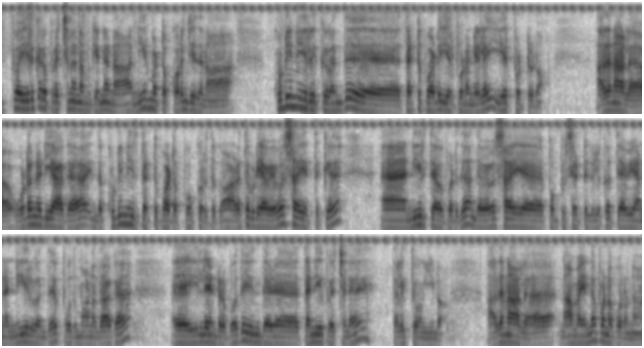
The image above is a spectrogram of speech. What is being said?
இப்போ இருக்கிற பிரச்சனை நமக்கு என்னென்னா நீர்மட்டம் குறைஞ்சதுன்னா குடிநீருக்கு வந்து தட்டுப்பாடு ஏற்படும் நிலை ஏற்பட்டுடும். அதனால் உடனடியாக இந்த குடிநீர் தட்டுப்பாட்டை போக்குறதுக்கும் அடுத்தபடியாக விவசாயத்துக்கு நீர் தேவைப்படுது. அந்த விவசாய பம்பு செட்டுகளுக்கு தேவையான நீர் வந்து போதுமானதாக இல்லைன்ற போது இந்த தண்ணீர் பிரச்சனை தலை துவங்கிடும் அதனால் நாம் என்ன பண்ண போகிறோன்னா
